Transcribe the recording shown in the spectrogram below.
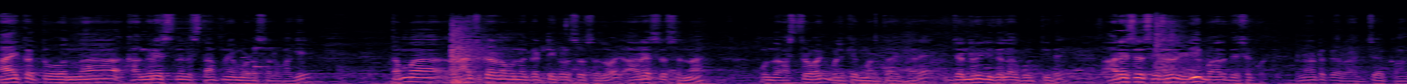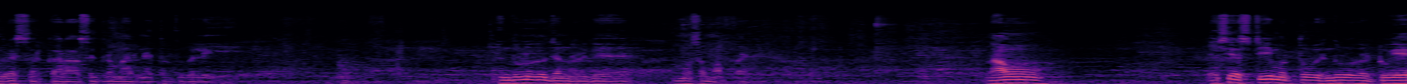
ನಾಯಕತ್ವವನ್ನು ಕಾಂಗ್ರೆಸ್ನಲ್ಲಿ ಸ್ಥಾಪನೆ ಮಾಡೋ ಸಲುವಾಗಿ, ತಮ್ಮ ರಾಜಕಾರಣವನ್ನು ಗಟ್ಟಿಗೊಳಿಸೋ ಸಲುವಾಗಿ ಆರ್ ಎಸ್ ಎಸ್ ಅನ್ನ ಒಂದು ಅಸ್ತ್ರವಾಗಿ ಬಳಕೆ ಮಾಡ್ತಾ ಇದ್ದಾರೆ. ಜನರಿಗೆ ಇದೆಲ್ಲ ಗೊತ್ತಿದೆ. ಆರ್ ಎಸ್ ಎಸ್ ಇರೋದು ಇಡೀ ಭಾರತ ದೇಶಕ್ಕೆ ಕರ್ನಾಟಕ ರಾಜ್ಯ ಕಾಂಗ್ರೆಸ್ ಸರ್ಕಾರ ಸಿದ್ದರಾಮಯ್ಯ ನೇತೃತ್ವದಲ್ಲಿ ಹಿಂದುಳಿದ ಜನರಿಗೆ ಮೋಸ ಮಾಡ್ತಾ ಇದೆ. ನಾವು ಎಸ್ ಎಸ್ ಟಿ ಮತ್ತು ಹಿಂದುಳಿದ ಟು ಎ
